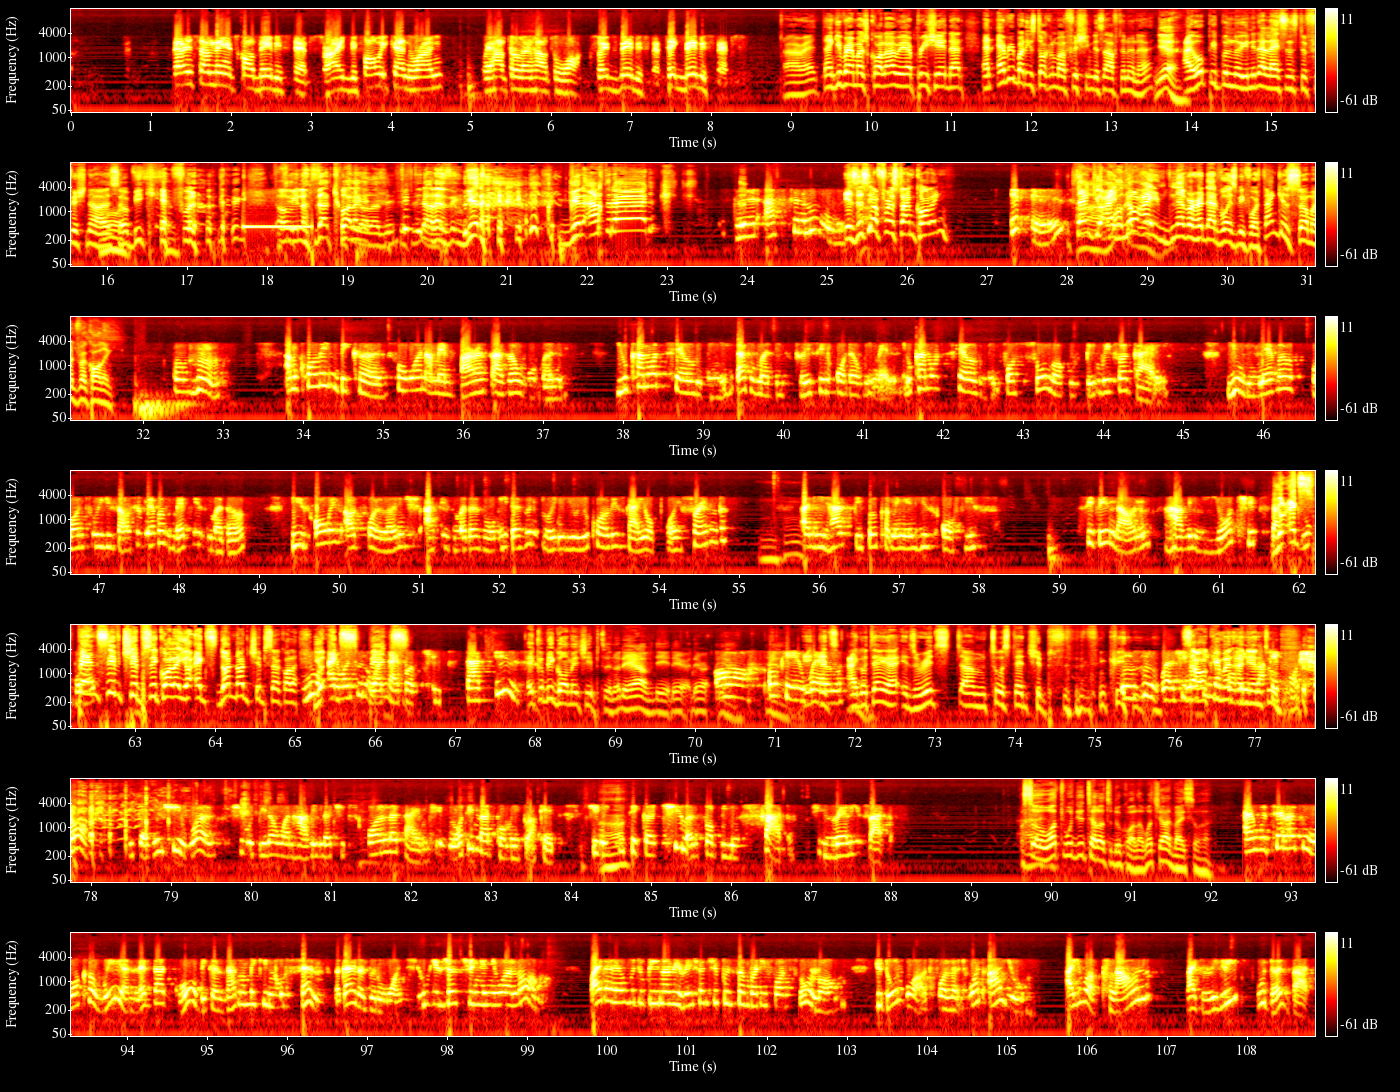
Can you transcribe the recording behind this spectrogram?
there is something it's called baby steps, right? Before we can run, we have to learn how to walk. So it's baby steps. Take baby steps. All right. Thank you very much, caller. We appreciate that. And everybody's talking about fishing this afternoon, eh? Yeah. I hope people know you need a license to fish now, Oh, so be careful. oh, we lost that caller. $50, eh? Fifty dollars. Good. Good afternoon. Good afternoon. Is this your first time calling? It is. Thank you. Ah, I know yeah. I've never heard that voice before. Thank you so much for calling. hmm I'm calling because, for one, I'm embarrassed as a woman. You cannot tell me that woman disgracing other women. You cannot tell me for so long you've been with a guy. You've never gone to his house. You've never met his mother. He's always out for lunch at his mother's home. He doesn't bring you. You call this guy your boyfriend. And he has people coming in his office, sitting down, having your chips. That Your you expensive chips, they call it. Your ex, not not chips, they call it. No, Your I want to know what type of chips that is. it could be gourmet cheap too. No, they have. They, they, they're. Oh, okay, It- well. it's, I go tell you, it's rich um, toasted chips. mhm, Well, she's Sour not in the cream and onion too. bracket for sure. because if she was, she would be the one having the chips all the time. She's not in that gourmet bracket. She needs Uh-huh. to take a chill and stop being sad. She's really sad. So, what would you tell her to do, caller? What's your advice to her? I would tell her to walk away and let that go because that's not making no sense. The guy doesn't want you. He's just stringing you along. Why the hell would you be in a relationship with somebody for so long? You don't go out for lunch. What are you? Are you a clown? Like, really? Who does that?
